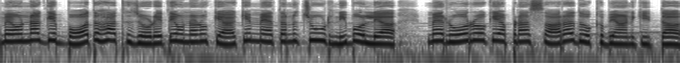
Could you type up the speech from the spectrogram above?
ਮੈਂ ਉਹਨਾਂ ਅੱਗੇ ਬਹੁਤ ਹੱਥ ਜੋੜੇ ਤੇ ਉਹਨਾਂ ਨੂੰ ਕਿਹਾ ਕਿ ਮੈਂ ਤੈਨੂੰ ਝੂਠ ਨਹੀਂ ਬੋਲਿਆ। ਮੈਂ ਰੋ ਰੋ ਕੇ ਆਪਣਾ ਸਾਰਾ ਦੁੱਖ ਬਿਆਨ ਕੀਤਾ।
